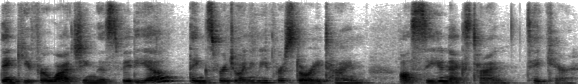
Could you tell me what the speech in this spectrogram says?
Thank you for watching this video. Thanks for joining me for story time. I'll see you next time. Take care.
